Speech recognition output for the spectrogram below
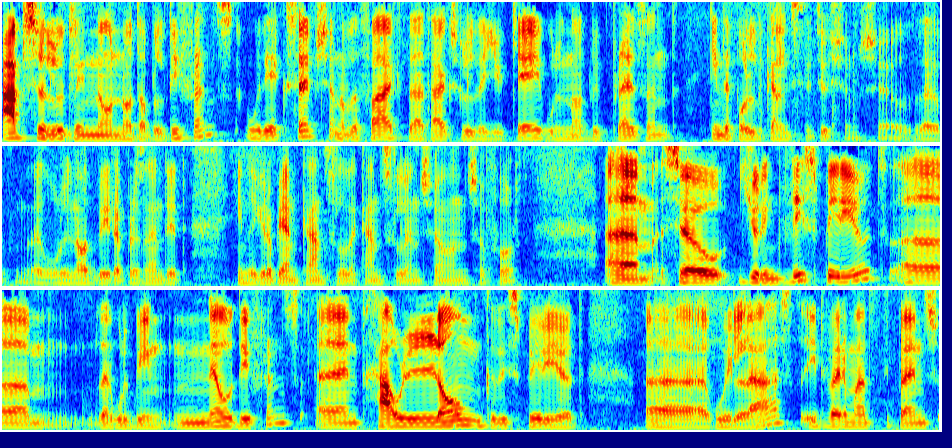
absolutely no notable difference, with the exception of the fact that actually the UK will not be present in the political institutions. So they, they, will not be represented in the European Council, the Council, and so on and so forth. Um, so during this period, um, there will be no difference, and how long this period uh, will last, it very much depends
